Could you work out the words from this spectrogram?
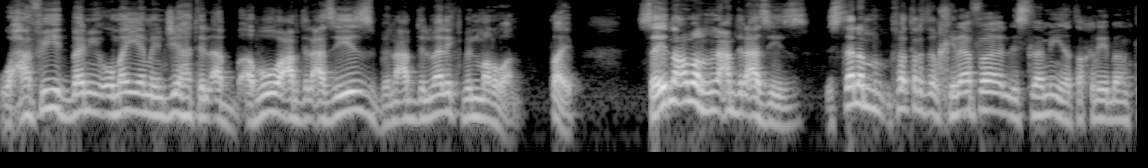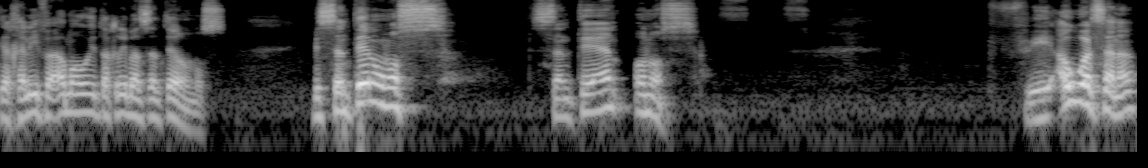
وحفيد بني أمية من جهة الأب ابوه عبد العزيز بن عبد الملك بن مروان. طيب سيدنا عمر بن عبد العزيز استلم فترة الخلافة الإسلامية تقريبا كخليفة أموي تقريبا سنتين ونص. بالسنتين ونص سنتين ونص. في أول سنة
